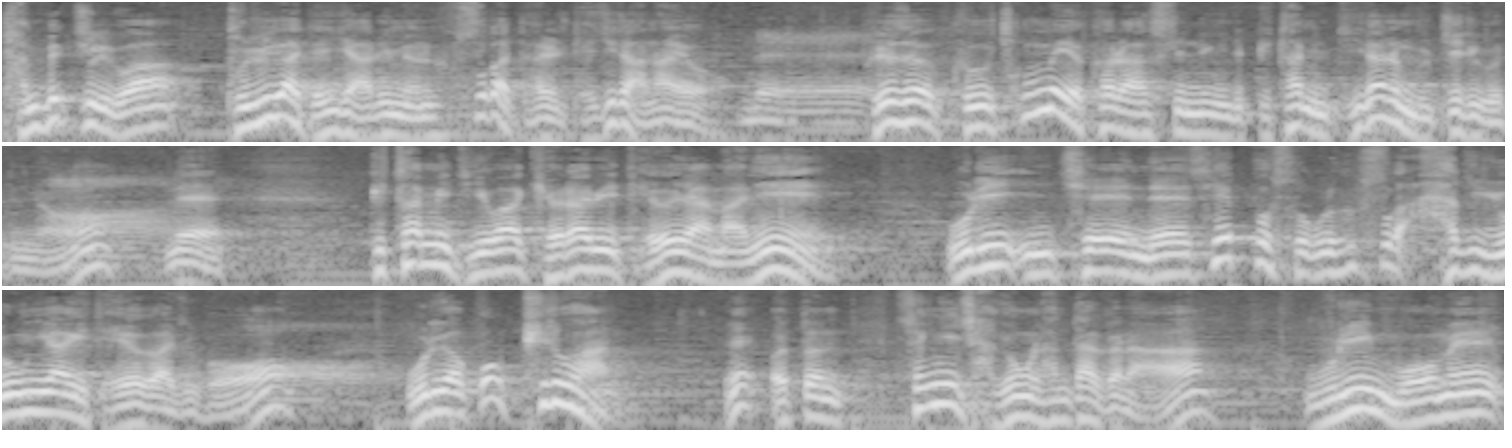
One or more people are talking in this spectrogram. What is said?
단백질과 분리가 되지 않으면 흡수가 잘 되질 않아요. 네. 그래서 그 촉매 역할을 할 수 있는 게 이제 비타민 D라는 물질이거든요. 아. 네. 비타민 D와 결합이 되어야만이 우리 인체의 내 세포 속으로 흡수가 아주 용이하게 되어가지고 우리가 꼭 필요한 예? 어떤 생리작용을 한다거나 우리 몸에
